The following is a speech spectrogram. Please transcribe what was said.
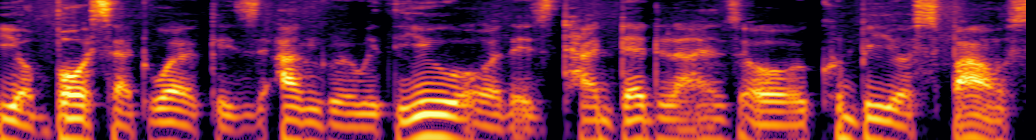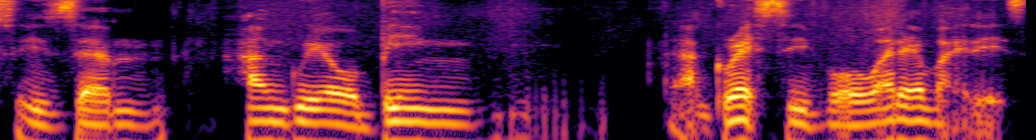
your boss at work is angry with you, or there's tight deadlines, or it could be your spouse is um, angry or being aggressive, or whatever it is.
